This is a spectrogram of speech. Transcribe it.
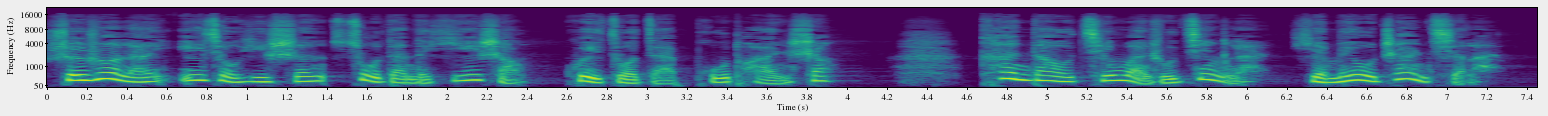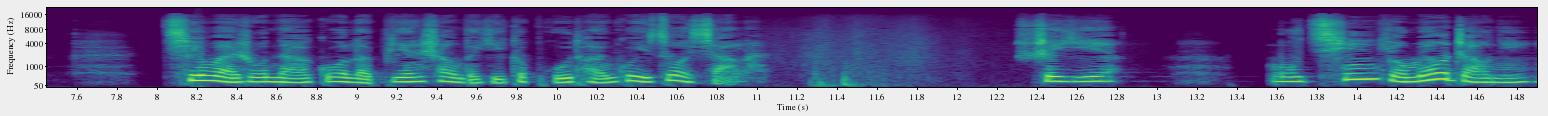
水若兰依旧一身素淡的衣裳，跪坐在蒲团上，看到秦婉如进来，也没有站起来。秦婉如拿过了边上的一个蒲团，跪坐下来。十一，母亲有没有找您？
